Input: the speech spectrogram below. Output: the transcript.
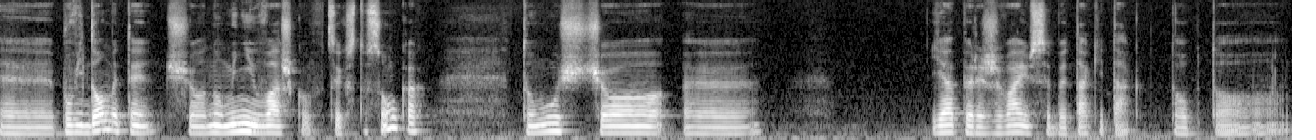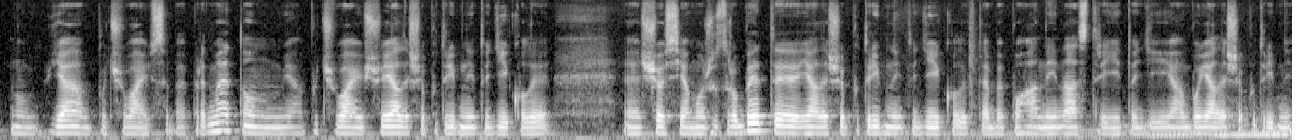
е, повідомити, що ну, мені важко в цих стосунках, тому що е, я переживаю себе так і так. Тобто ну, я почуваю себе предметом, я почуваю, що я лише потрібний тоді, коли Е, щось я можу зробити, я лише потрібний тоді, коли в тебе поганий настрій, тоді, або я лише потрібний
